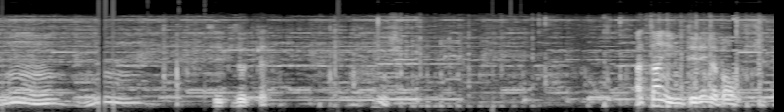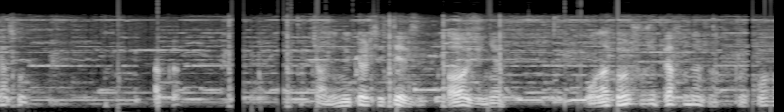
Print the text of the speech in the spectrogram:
Mmh, mmh. C'est l'épisode 4. Oh, shit. Attends, il y a une télé là-bas en le perso. incarner Knuckles et Tails. Oh, génial. Bon, on a quand même changé de personnage, hein, je sais pas quoi.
